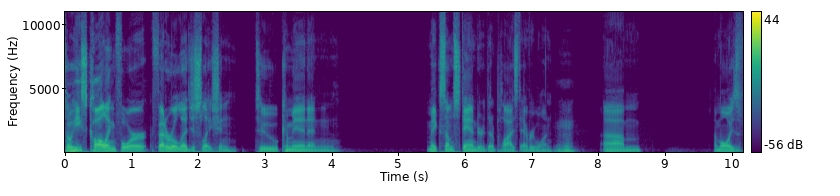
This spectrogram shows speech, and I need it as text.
So he's calling for federal legislation to come in and make some standard that applies to everyone. Um, I'm always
